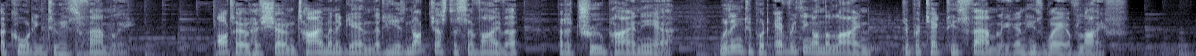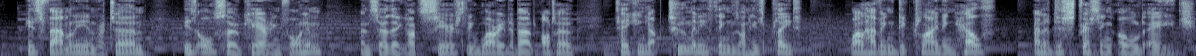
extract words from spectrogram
according to his family. Otto has shown time and again that he is not just a survivor, but a true pioneer, willing to put everything on the line to protect his family and his way of life. His family, in return, is also caring for him, and so they got seriously worried about Otto taking up too many things on his plate while having declining health and a distressing old age.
